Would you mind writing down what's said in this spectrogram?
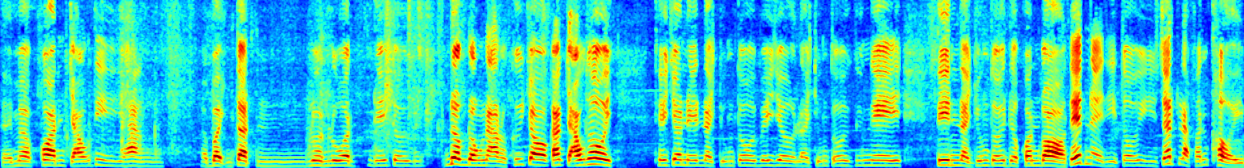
Thế mà con cháu thì hàng bệnh tật luôn luôn. Thế tôi được đồng nào là cứ cho các cháu thôi. Thế cho nên là chúng tôi bây giờ là chúng tôi nghe tin là chúng tôi được con bò Tết này thì tôi rất là phấn khởi.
